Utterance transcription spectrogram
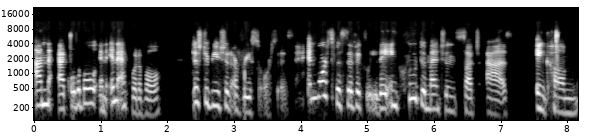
unequitable and inequitable distribution of resources. And more specifically, they include dimensions such as income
